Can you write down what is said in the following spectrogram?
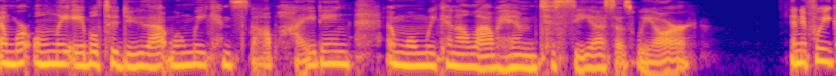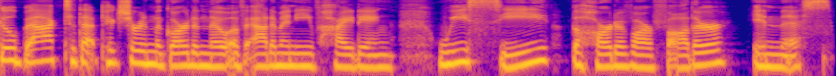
And we're only able to do that when we can stop hiding and when we can allow Him to see us as we are. And if we go back to that picture in the garden, though, of Adam and Eve hiding, we see the heart of our Father in this.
